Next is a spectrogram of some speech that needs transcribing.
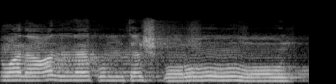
ولعلكم تشكرون.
